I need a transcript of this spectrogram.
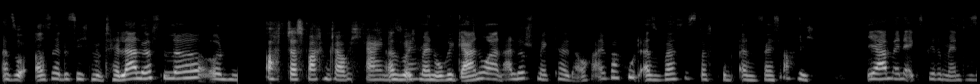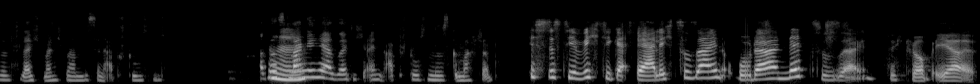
Also, außer dass ich Nutella löffle und Ach, das machen, glaube ich, einige. Also ich meine, Oregano an alles schmeckt halt auch einfach gut. Also was ist das Problem? Also ich weiß auch nicht. Ja, meine Experimente sind vielleicht manchmal ein bisschen abstoßend. Aber es ist Mhm. lange her, seit ich ein abstoßendes gemacht habe. Ist es dir wichtiger, ehrlich zu sein oder nett zu sein? Ich glaube eher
